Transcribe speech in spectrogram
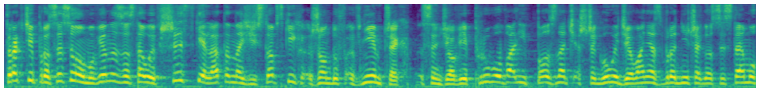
W trakcie procesu omówione zostały wszystkie lata nazistowskich rządów w Niemczech. Sędziowie próbowali poznać szczegóły działania zbrodniczego systemu,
